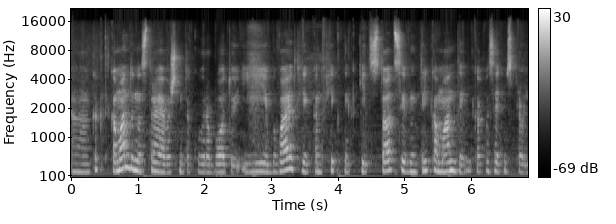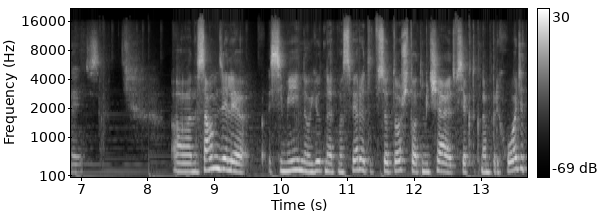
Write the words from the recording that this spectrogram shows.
А, как ты команду настраиваешь на такую работу? И бывают ли конфликтные какие-то ситуации внутри команды? И как вы с этим справляетесь? А, на самом деле, семейная, уютная атмосфера — это все то, что отмечают все, кто к нам приходит,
